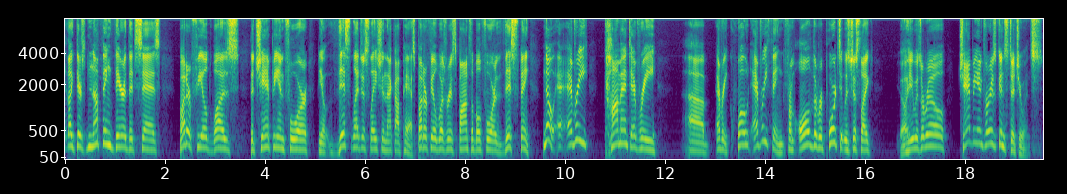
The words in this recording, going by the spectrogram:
Like there's nothing there that says Butterfield was the champion for you know this legislation that got passed. Butterfield was responsible for this thing. No, every comment, every uh, every quote, everything from all the reports, it was just like, oh, he was a real champion for his constituents.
